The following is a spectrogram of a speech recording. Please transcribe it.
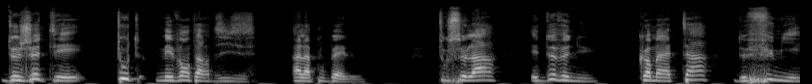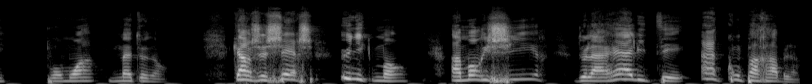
de jeter toutes mes vantardises à la poubelle. Tout cela est devenu comme un tas de fumier pour moi maintenant. Car je cherche uniquement à m'enrichir de la réalité incomparable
